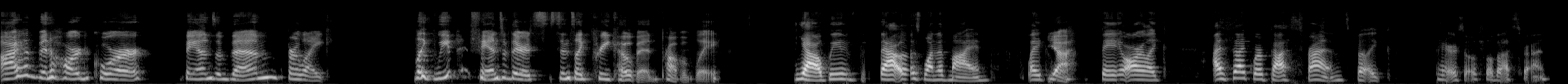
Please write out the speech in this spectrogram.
I have been hardcore fans of them for like like we've been fans of theirs since like pre-COVID, probably. Yeah, we've that was one of mine. Like Yeah. they are like I feel like we're best friends, but like parasocial best friends.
